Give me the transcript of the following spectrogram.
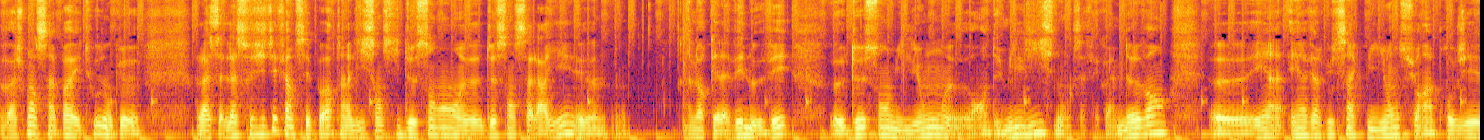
vachement sympa et tout. Donc la, société ferme ses portes, hein, licencie 200, 200 salariés alors qu'elle avait levé 200 millions en 2010, donc ça fait quand même 9 ans, et 1,5 million sur un projet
